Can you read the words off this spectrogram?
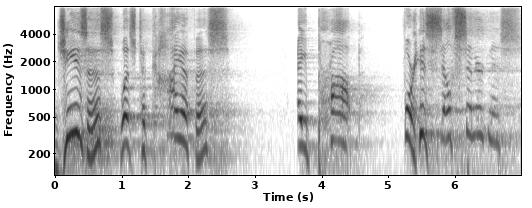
Jesus was to Caiaphas a prop for his self centeredness.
